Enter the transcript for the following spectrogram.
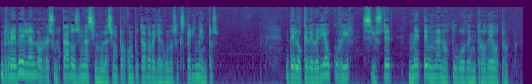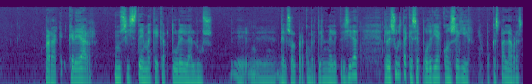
revelan los resultados de una simulación por computadora y algunos experimentos de lo que debería ocurrir si usted mete un nanotubo dentro de otro para crear un sistema que capture la luz del sol para convertirlo en electricidad. Resulta que se podría conseguir, pocas palabras,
